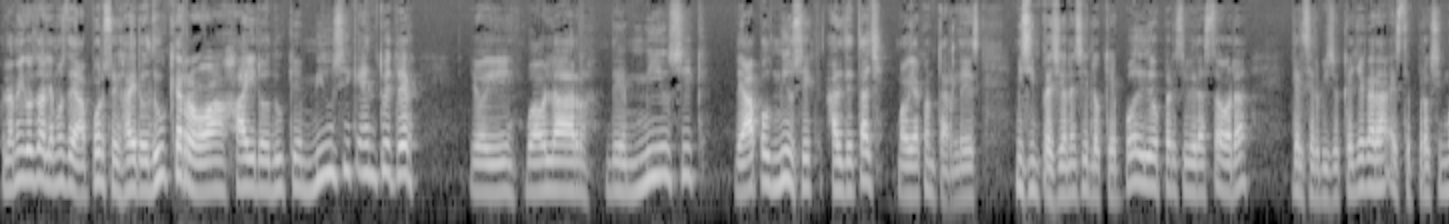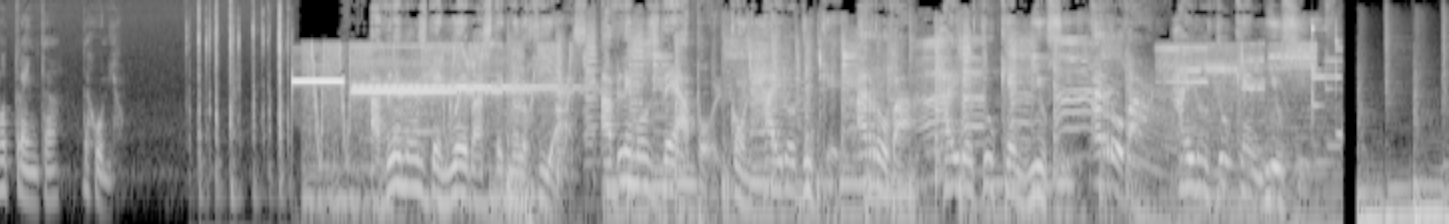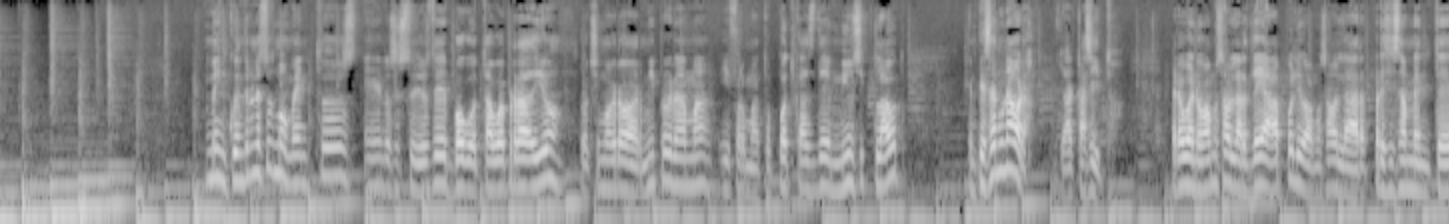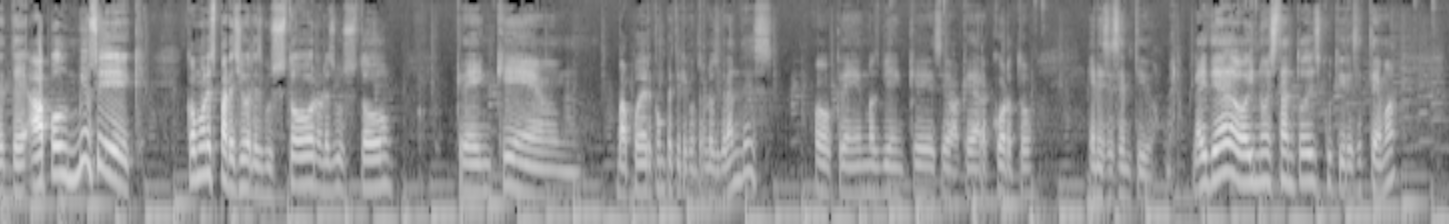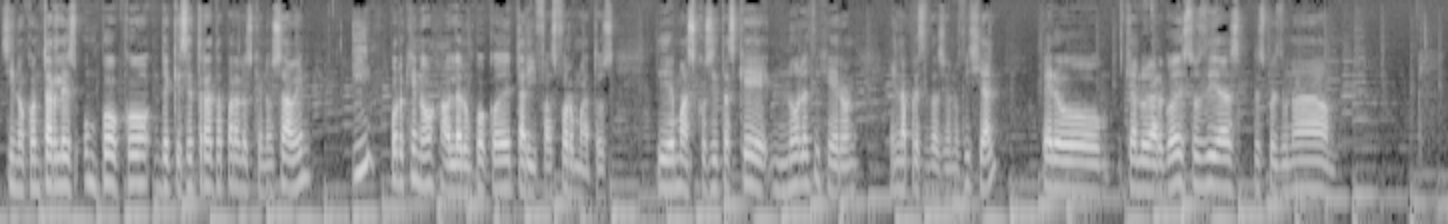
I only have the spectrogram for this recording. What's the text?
Hola amigos de Hablemos de Apple, soy Jairo Duque, arroba Jairo Duque Music en Twitter. Y hoy voy a hablar de Music, de Apple Music al detalle. Voy a contarles mis impresiones y lo que he podido percibir hasta ahora del servicio que llegará este próximo 30 de junio. Hablemos de nuevas tecnologías. Hablemos de Apple con Jairo Duque. Arroba Jairo Duque Music. Arroba Jairo Duque Music. Me encuentro en estos momentos en los estudios de Bogotá Web Radio, próximo a grabar mi programa y formato podcast de Music Cloud. Empieza en una hora, ya casito. Pero bueno, vamos a hablar de Apple y vamos a hablar precisamente de Apple Music. ¿Cómo les pareció? ¿Les gustó? ¿No les gustó? ¿Creen que um, va a poder competir contra los grandes? ¿O creen más bien que se va a quedar corto en ese sentido? Bueno, la idea de hoy no es tanto discutir ese tema, sino contarles un poco de qué se trata para los que no saben y, por qué no, hablar un poco de tarifas, formatos y demás cositas que no les dijeron en la presentación oficial, pero que a lo largo de estos días, después de una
